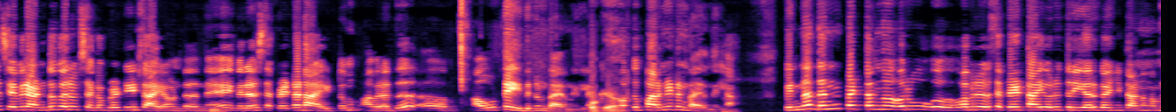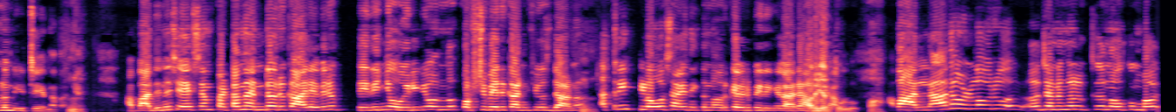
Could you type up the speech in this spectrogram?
വെച്ചാൽ ഇവർ രണ്ടുപേരും സെലിബ്രിറ്റീസ് ആയതുകൊണ്ട് തന്നെ ഇവർ സെപ്പറേറ്റഡ് ആയിട്ടും അവരത് ഔട്ട് ചെയ്തിട്ടുണ്ടായിരുന്നില്ല. അവർക്ക് പറഞ്ഞിട്ടുണ്ടായിരുന്നില്ല. പിന്നെ ദെൻ പെട്ടെന്ന് ഒരു അവർ സെപ്പറേറ്റ് ആയി ഒരു ത്രീ ഇയർ കഴിഞ്ഞിട്ടാണ് നമ്മൾ മീറ്റ് ചെയ്യുന്നത്. അപ്പൊ അതിനുശേഷം പെട്ടെന്ന് എന്റെ ഒരു കാര്യം ഇവർ പിരിഞ്ഞോ ഇല്ലയോ എന്ന് കുറച്ച് പേര് കൺഫ്യൂസ്ഡ് ആണ്. അത്രയും ക്ലോസ് ആയി നിൽക്കുന്നവർക്ക് അവർ പിരിഞ്ഞ കാര്യം അറിയാം. അപ്പൊ അല്ലാതെ ഉള്ള ഒരു ജനങ്ങൾക്ക് നോക്കുമ്പോൾ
